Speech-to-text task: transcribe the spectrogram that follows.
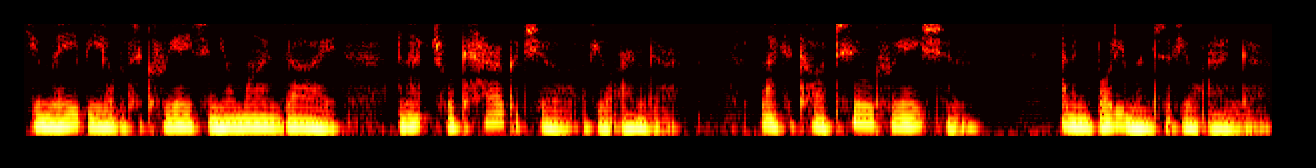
You may be able to create in your mind's eye an actual caricature of your anger, like a cartoon creation an embodiment of your anger,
